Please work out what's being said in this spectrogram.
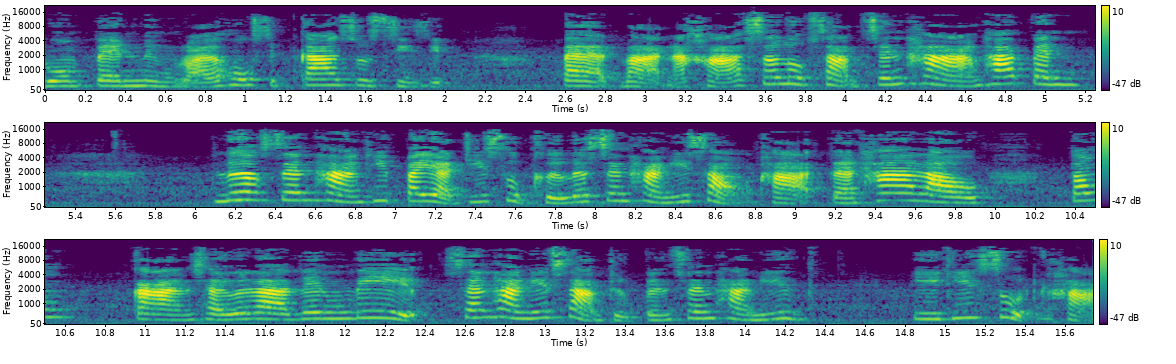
รวมเป็น 169.48 บาทนะคะ สรุป 3 เส้นทางถ้าเป็นเลือกเส้นทางที่ประหยัดที่สุดคือเลือกเส้นทางที่ 2 ค่ะ แต่ถ้าเราต้อง การใช้เวลาเร่งรีบ เส้นทางที่ 3 ถือเป็นเส้นทางที่ดีที่สุดค่ะ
